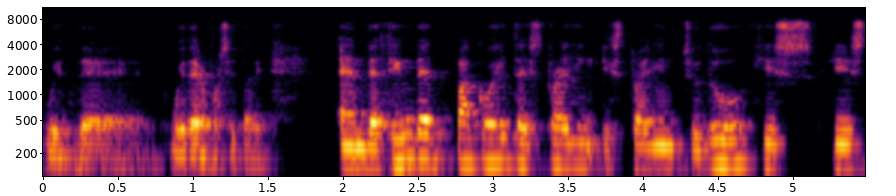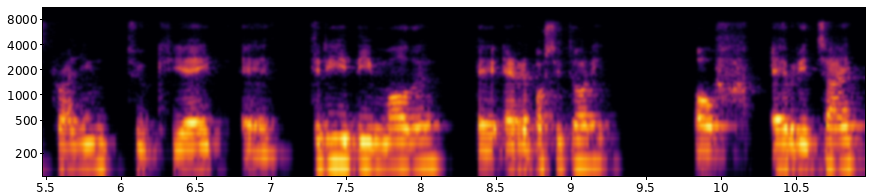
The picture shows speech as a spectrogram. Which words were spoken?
with the, with the repository. And the thing that Paco Hita is trying is trying to do, he's he's trying to create a 3D model, a, a repository of every type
